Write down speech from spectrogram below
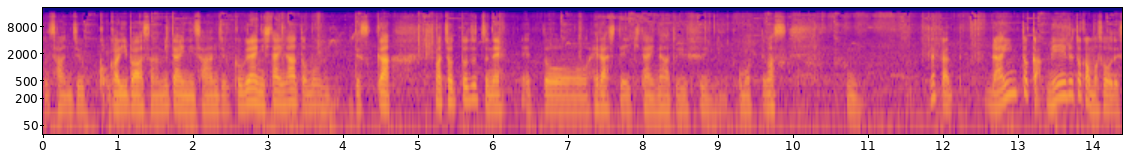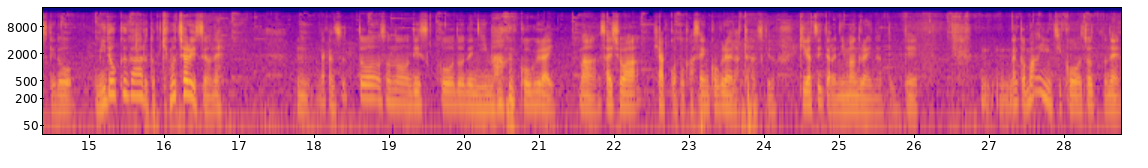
うん、30個ガリバーさんみたいに30個ぐらいにしたいなと思うんですが、まあ、ちょっとずつね、えっと、減らしていきたいなというふうに思ってます。うん、なんか LINE とかメールとかもそうですけど未読があると気持ち悪いですよね。うん、なんかずっとその Discord で2万個ぐらいまあ最初は100個とか1,000個ぐらいだったんですけど気が付いたら2万ぐらいになっていてなんか毎日こうちょっとね、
